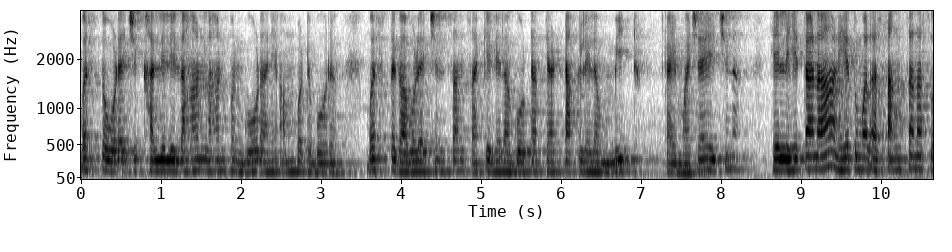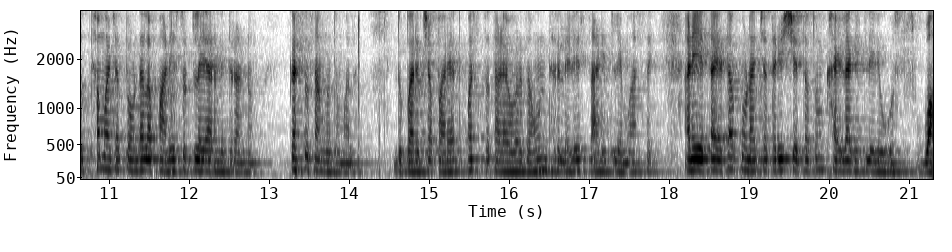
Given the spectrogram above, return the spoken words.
मस्त ओढ्याची खाल्लेली लहान लहान पण गोड आणि आंबट बोरं. मस्त गाबोळ्या चिंचांचा केलेला गोटा त्यात टाकलेलं मीठ. काय मजा यायची ना. हे लिहिताना आणि हे तुम्हाला सांगताना सुद्धा माझ्या तोंडाला पाणी सुटलं यार मित्रांनो. कसं सांगू तुम्हाला? दुपारच्या पाऱ्यात मस्त तळ्यावर जाऊन धरलेले साडीतले मासे आणि येता येता कोणाच्या तरी शेतातून खायला घेतलेले ओस. वा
